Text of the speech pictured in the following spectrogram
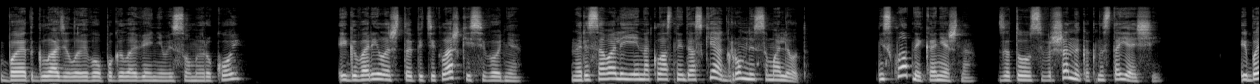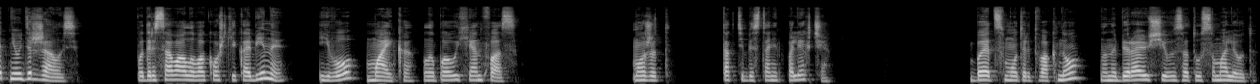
Бет гладила его по голове невесомой рукой и говорила, что пятиклашки сегодня нарисовали ей на классной доске огромный самолет. Нескладный, конечно, зато совершенно как настоящий. И Бет не удержалась. Подрисовала в окошке кабины его Майка, лопоухий анфас. Может, так тебе станет полегче? Бет смотрит в окно на набирающий высоту самолет.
